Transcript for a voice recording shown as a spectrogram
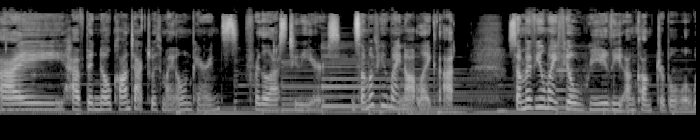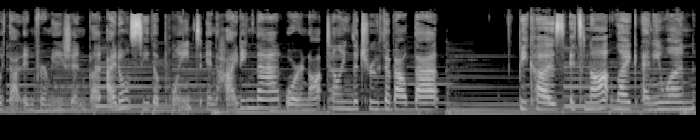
I have been no contact with my own parents for the last two years. And some of you might not like that. Some of you might feel really uncomfortable with that information, but I don't see the point in hiding that or not telling the truth about that because it's not like anyone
